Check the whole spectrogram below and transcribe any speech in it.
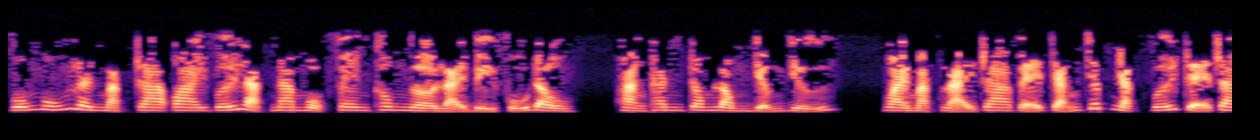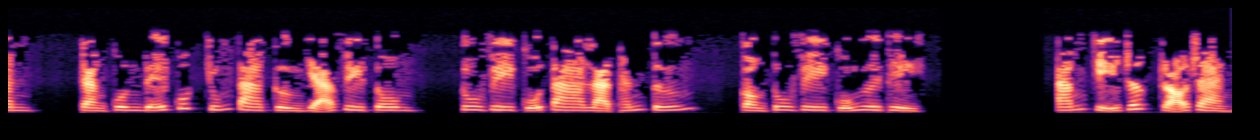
vốn muốn lên mặt ra oai với Lạc Nam một phen không ngờ lại bị phủ đầu, Hoàng Thanh trong lòng giận dữ, ngoài mặt lại ra vẻ chẳng chấp nhặt với trẻ ranh, càng quân đế quốc chúng ta cường giả vi tôn, tu vi của ta là thánh tướng, còn tu vi của ngươi thì ám chỉ rất rõ ràng.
